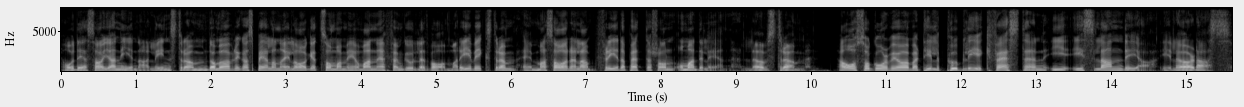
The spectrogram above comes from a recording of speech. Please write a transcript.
Och det sa Janina Lindström. De övriga spelarna i laget som var med och vann FM-guldet var Marie Wikström, Emma Sarela, Frida Pettersson och Madeleine Lövström. Ja, och så går vi över till publikfesten i Islandia i lördags.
